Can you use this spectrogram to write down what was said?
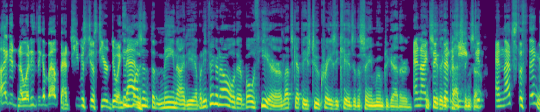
I didn't know anything about that. She was just here doing it that. It wasn't the main idea, but he figured, oh, they're both here. Let's get these two crazy kids in the same room together and, and I and see if they can patch things did, up. and that's the thing.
